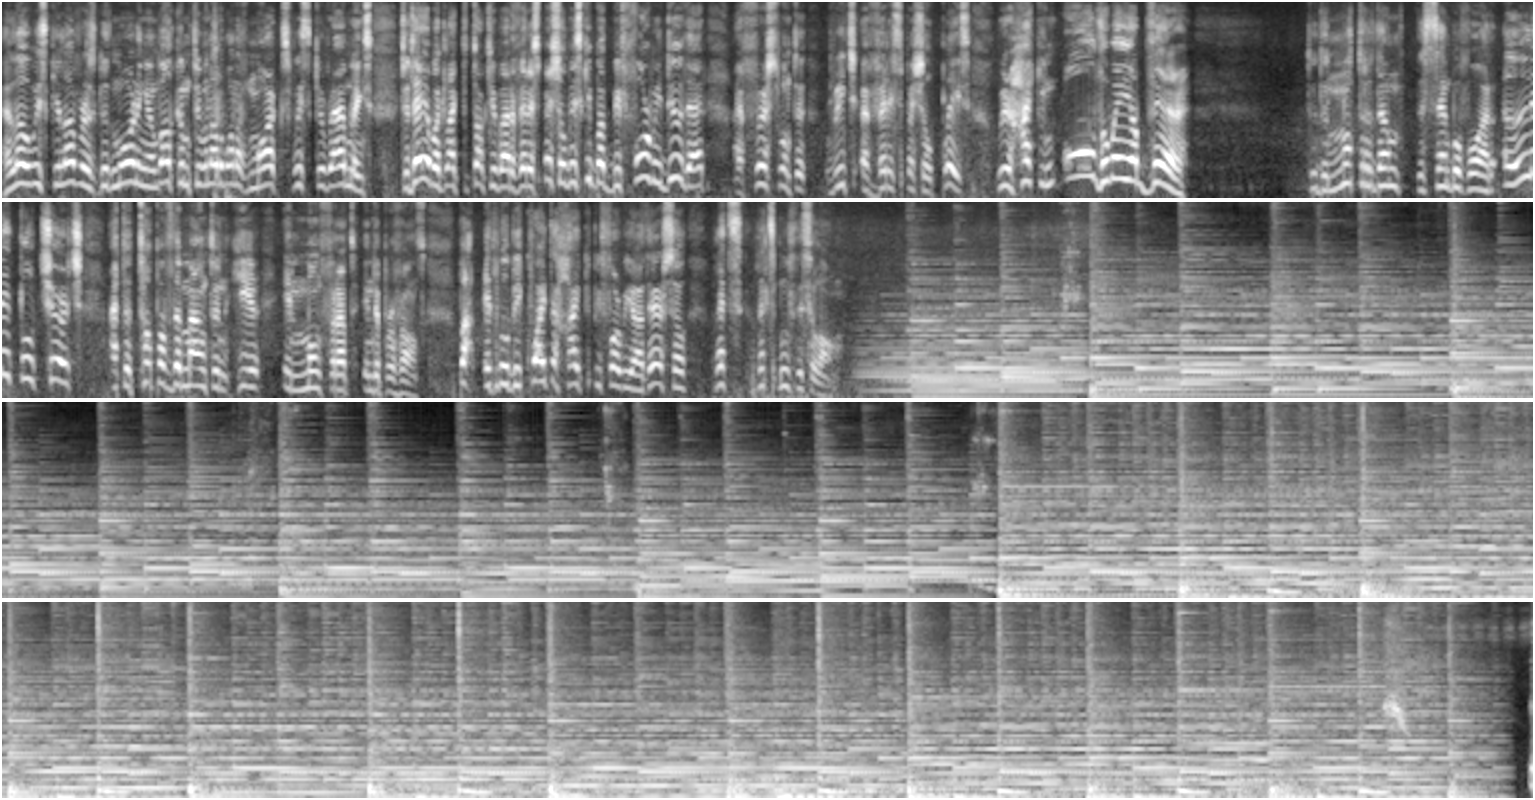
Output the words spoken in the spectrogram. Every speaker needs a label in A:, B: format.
A: Hello, whiskey lovers. Good morning, and welcome to another one of Mark's Whiskey Ramblings. Today, I would like to talk to you about a very special whiskey, but before we do that, I first want to reach a very special place. We're hiking all the way up there to the Notre Dame de Saint-Beauvoir, a little church at the top of the mountain here in Montferrat in the Provence. But it will be quite a hike before we are there, so let's let's move this along.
